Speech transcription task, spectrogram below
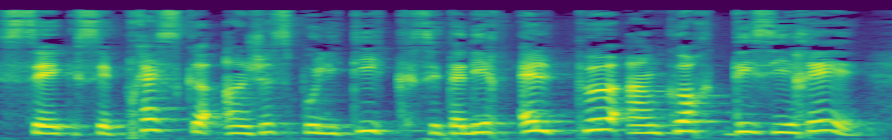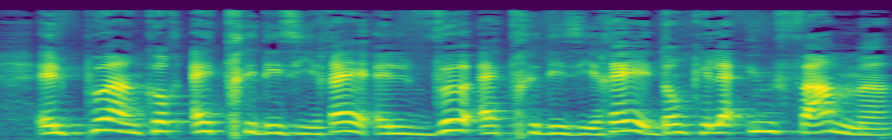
c'est presque un geste politique. C'est-à-dire, elle peut encore désirer, elle peut encore être désirée, elle veut être désirée. Donc, elle est une femme,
